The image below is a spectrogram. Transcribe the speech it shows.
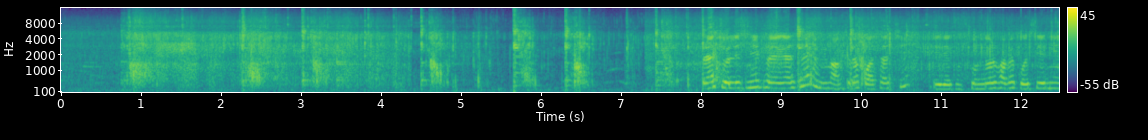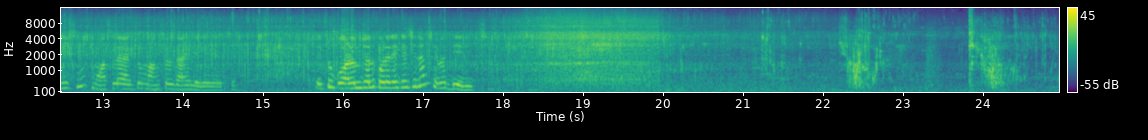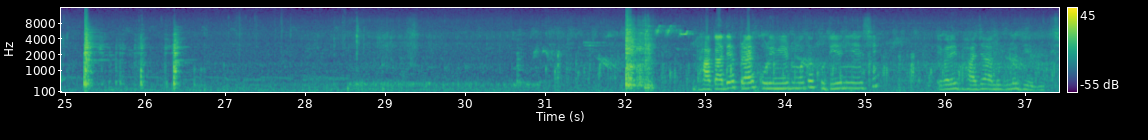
প্রায় চল্লিশ মিনিট হয়ে গেছে আমি মাংসটা কষাচ্ছি। এই দেখুন সুন্দরভাবে কষিয়ে নিয়েছি। মশলা একদম মাংসর গায়ে লেগে গেছে। একটু গরম জল করে রেখেছিলাম এবার দিয়ে দিচ্ছি। ঢাকা দিয়ে প্রায় কুড়ি মিনিট মতো ফুটিয়ে নিয়েছি। এবার এই ভাজা আলুগুলো দিয়ে দিচ্ছি।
